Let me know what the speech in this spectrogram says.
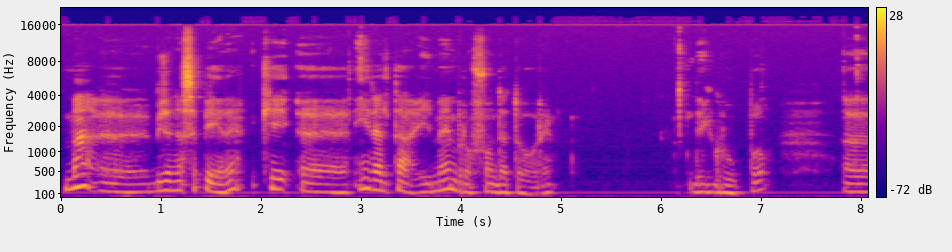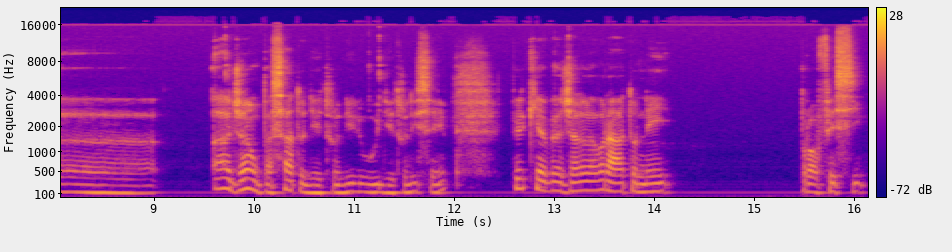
ma eh, bisogna sapere che eh, in realtà il membro fondatore del gruppo eh, ha già un passato dietro di lui, dietro di sé, perché aveva già lavorato nei Prophecy.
